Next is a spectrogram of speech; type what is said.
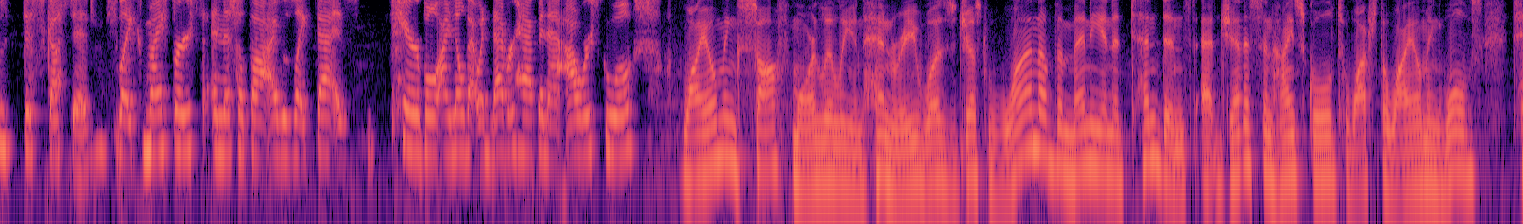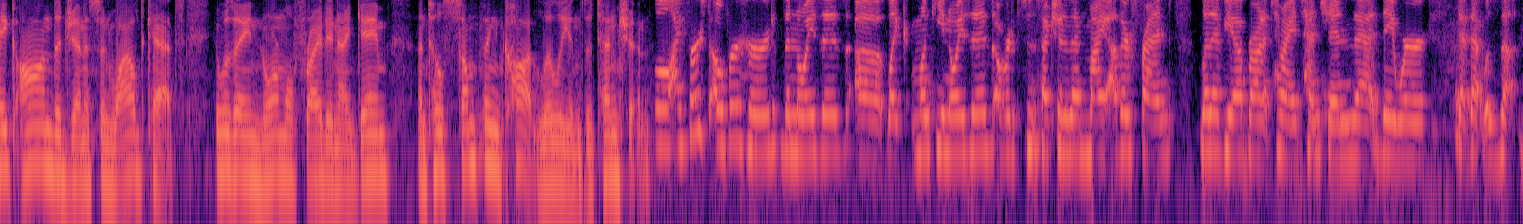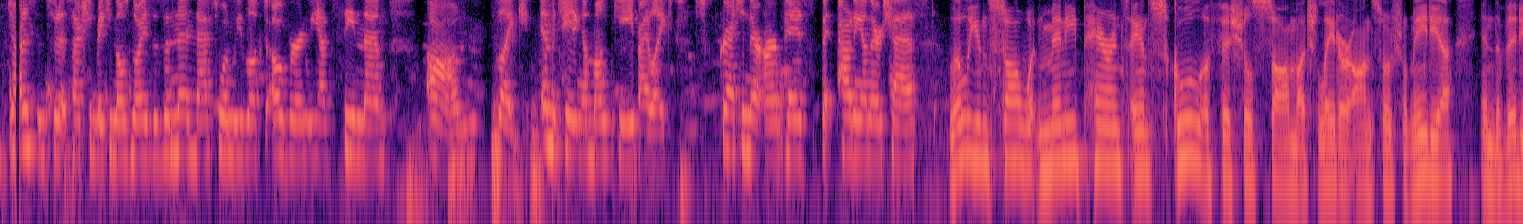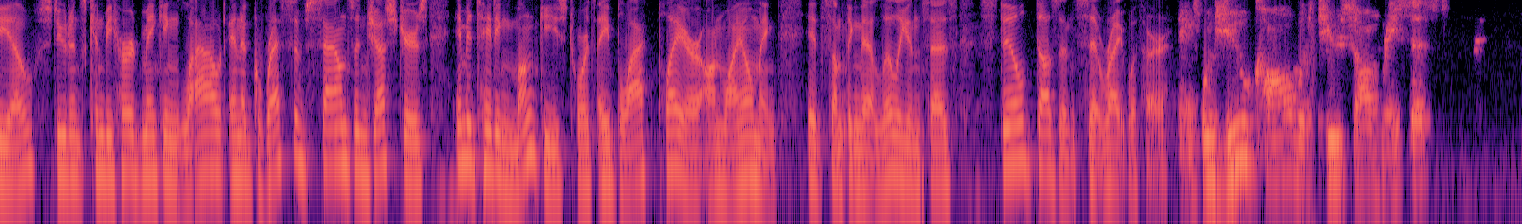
Was disgusted. Like my first initial thought, I was like, that is terrible. I know that would never happen at our school. Wyoming sophomore Lillian Henry was just one of the many in attendance at Jenison High School to watch the Wyoming Wolves take on the Jenison Wildcats. It was a normal Friday night game until something caught Lillian's attention. Well, I first overheard the noises, uh, like monkey noises, over to the student section, and then my other friend, Lenivia, brought it to my attention that they were that that was the Jenison student section making those noises, and then that's when we looked over and we had seen them um, like imitating a monkey by like scratching their armpits, pounding on their chest. Lillian saw what many parents and school officials saw much later on social media. In the video, students can be heard making loud and aggressive sounds and gestures, imitating monkeys towards a black player on Wyoming. It's something that Lillian says still doesn't sit right with her. Would you call what you saw racist?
